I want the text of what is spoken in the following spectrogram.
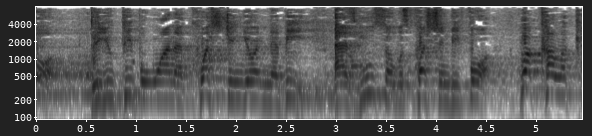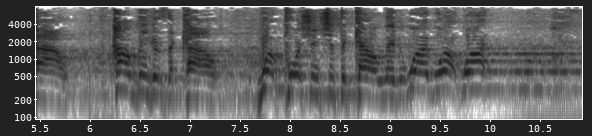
Or do you people want to question your Nabi as Musa was questioned before? What color cow? How big is the cow? What portion should the cow live in? What, what, what?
